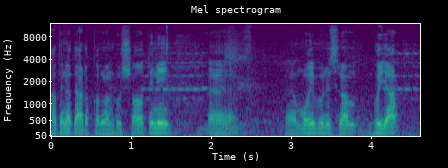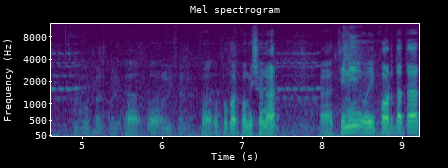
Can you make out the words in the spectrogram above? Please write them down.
হাতে নাতে আটক করলাম ঘুষসহ তিনি মহিবুল ইসলাম ভুইয়া উপকর কমিশনার। তিনি ওই করদাতার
